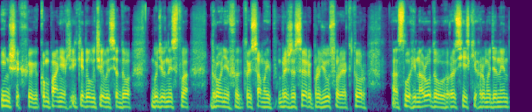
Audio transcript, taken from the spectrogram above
інших е, компаніях, які долучилися до будівництва дронів. Той самий режисер, і продюсер, і актор е, Слуги народу, російський громадянин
